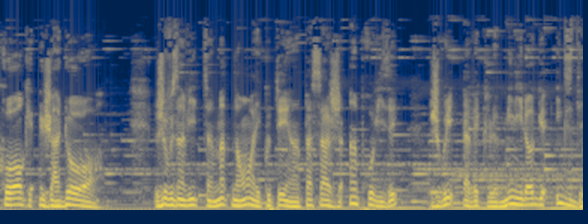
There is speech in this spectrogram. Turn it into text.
Korg, j'adore. Je vous invite maintenant à écouter un passage improvisé joué avec le Minilog XD.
